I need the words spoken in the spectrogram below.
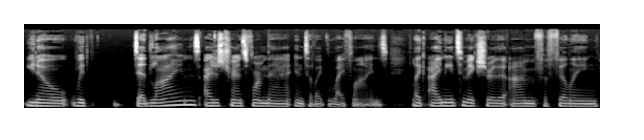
you know, with deadlines, I just transform that into like lifelines. Like I need to make sure that I'm fulfilling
